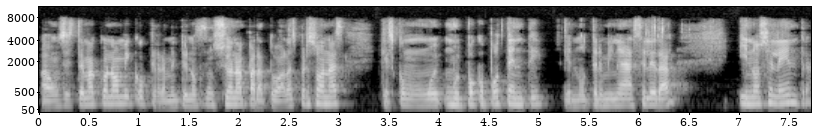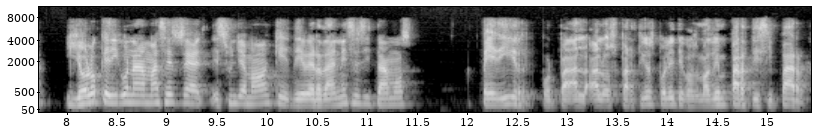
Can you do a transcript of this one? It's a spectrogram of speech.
a un sistema económico que realmente no funciona para todas las personas, que es como muy, muy poco potente, que no termina de acelerar y no se le entra. Y yo lo que digo nada más es, o sea, es un llamado a que de verdad necesitamos pedir por, a los partidos políticos, más bien participar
